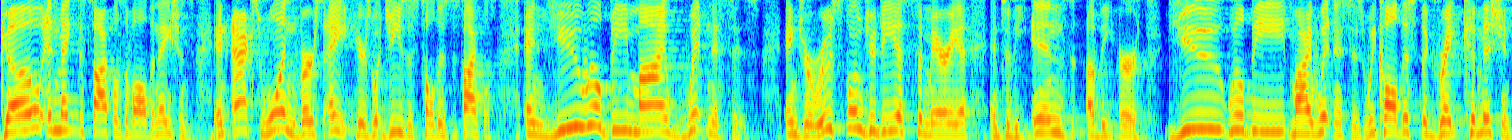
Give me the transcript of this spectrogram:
Go and make disciples of all the nations. In Acts 1, verse 8, here's what Jesus told his disciples And you will be my witnesses in Jerusalem, Judea, Samaria, and to the ends of the earth. You will be my witnesses. We call this the Great Commission,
